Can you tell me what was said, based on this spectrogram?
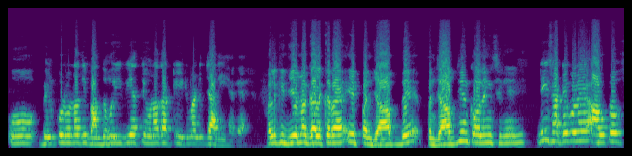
ਉਹ ਬਿਲਕੁਲ ਉਹਨਾਂ ਦੀ ਬੰਦ ਹੋਈ ਵੀ ਹੈ ਤੇ ਉਹਨਾਂ ਦਾ ਟ੍ਰੀਟਮੈਂਟ ਜਾਰੀ ਹੈਗਾ ਹੈ। ਬਲਕਿ ਜੇ ਮੈਂ ਗੱਲ ਕਰਾਂ ਇਹ ਪੰਜਾਬ ਦੇ ਪੰਜਾਬ ਦੀਆਂ ਕਾਲਿੰਗ ਸੀਗੀਆਂ ਜੀ ਨਹੀਂ ਸਾਡੇ ਕੋਲੇ ਆਊਟ ਆਫ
